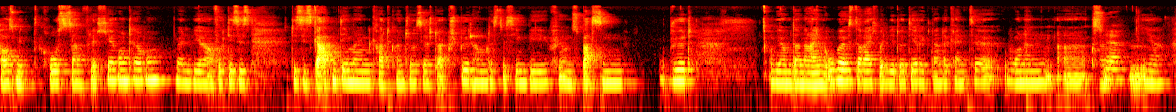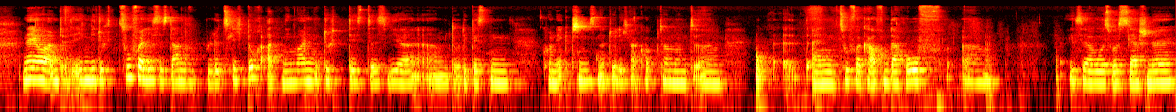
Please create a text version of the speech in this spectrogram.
Haus mit großer Fläche rundherum, weil wir einfach dieses, dieses Gartenthema in Gradkorn schon sehr stark gespürt haben, dass das irgendwie für uns passen wird. Wir haben dann auch in Oberösterreich, weil wir da direkt an der Grenze wohnen, äh, gesucht. Ja. ja. Naja, und irgendwie durch Zufall ist es dann plötzlich Atning geworden, durch das, dass wir ähm, da die besten Connections natürlich auch gehabt haben und ähm, ein zu verkaufender Hof ähm, ist ja was, was sehr schnell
